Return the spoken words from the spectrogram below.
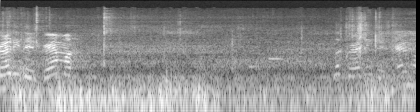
Ready, there's grandma. Look, ready, there's grandma.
